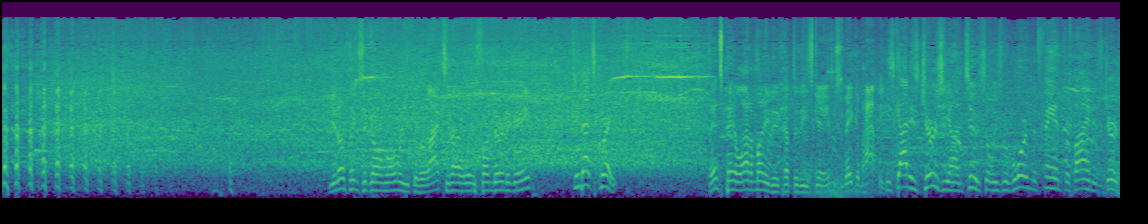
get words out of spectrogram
you know things are going well when you can relax and have a little fun during the game. See, that's great. Fans pay a lot of money to come to these games and make them happy. He's got his jersey on, too, so he's rewarding the fan for buying his jersey.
